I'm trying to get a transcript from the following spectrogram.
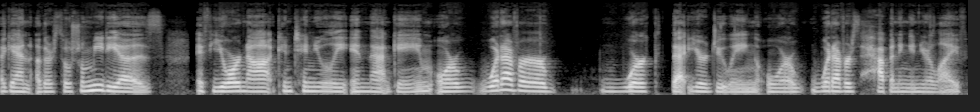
again, other social medias. If you're not continually in that game or whatever work that you're doing or whatever's happening in your life,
